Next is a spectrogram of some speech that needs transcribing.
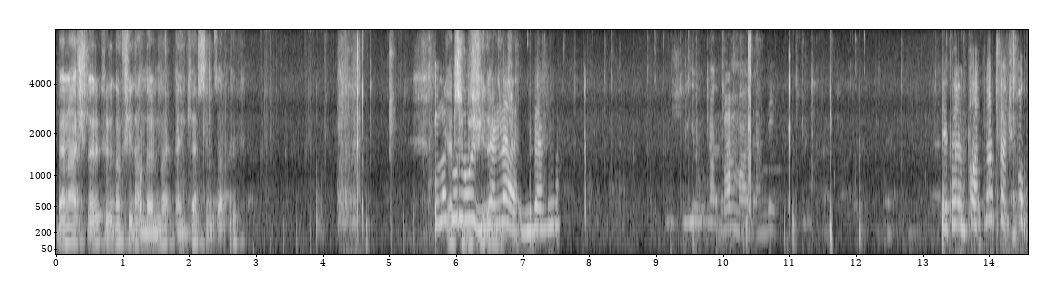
Ben ağaçları kırdım fidanlarını ekersiniz artık. Ulaş Gerçi oraya bir o düzenle. Düzenle. Ben maden değil. E tamam patlatsan çok.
